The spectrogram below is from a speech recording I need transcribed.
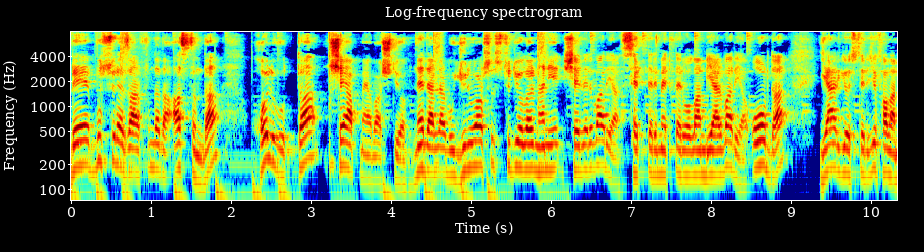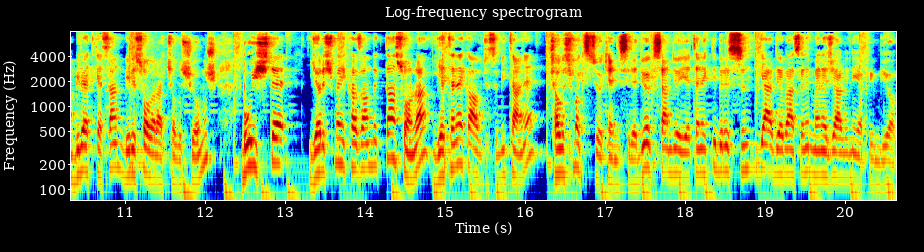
ve bu süre zarfında da aslında Hollywood'da şey yapmaya başlıyor. Ne derler bu Universal Stüdyoların hani şeyleri var ya setleri metleri olan bir yer var ya orada yer gösterici falan bilet kesen birisi olarak çalışıyormuş. Bu işte yarışmayı kazandıktan sonra yetenek avcısı bir tane çalışmak istiyor kendisiyle. Diyor ki sen diyor yetenekli birisin gel diyor ben senin menajerliğini yapayım diyor.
